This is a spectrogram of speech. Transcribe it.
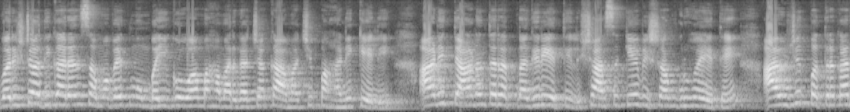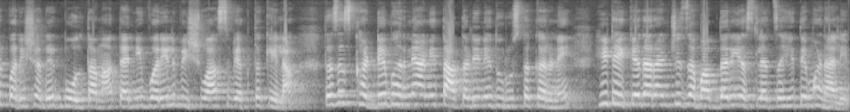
वरिष्ठ अधिकाऱ्यांसमवेत मुंबई गोवा महामार्गाच्या कामाची पाहणी केली आणि त्यानंतर रत्नागिरी येथील शासकीय विश्रामगृह येथे आयोजित पत्रकार परिषदेत बोलताना त्यांनी वरील विश्वास व्यक्त केला. तसेच खड्डे भरणे आणि तातडीने दुरुस्त करणे ही ठेकेदारांची जबाबदारी असल्याचंही ते म्हणाले.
